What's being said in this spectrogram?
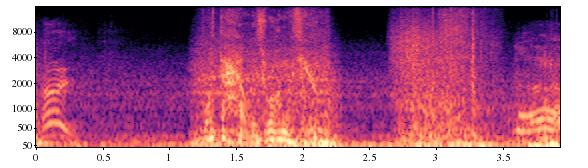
Hey! What the hell is wrong with you? Hey!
